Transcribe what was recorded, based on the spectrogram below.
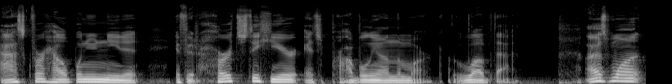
Ask for help when you need it. If it hurts to hear, it's probably on the mark. Love that. I just want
